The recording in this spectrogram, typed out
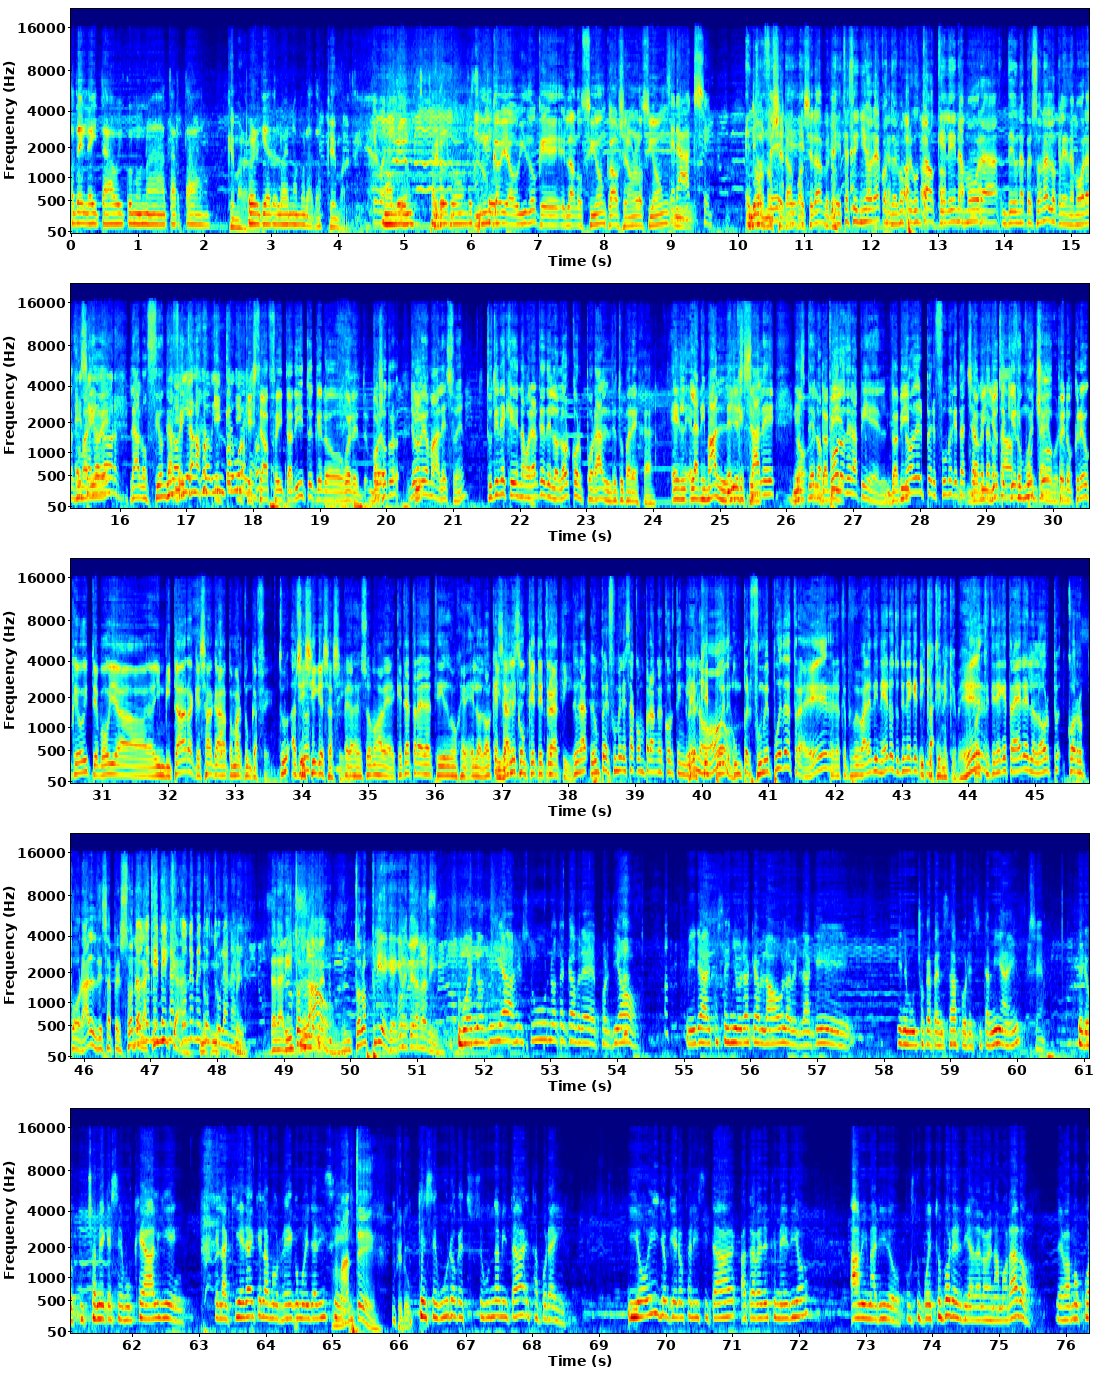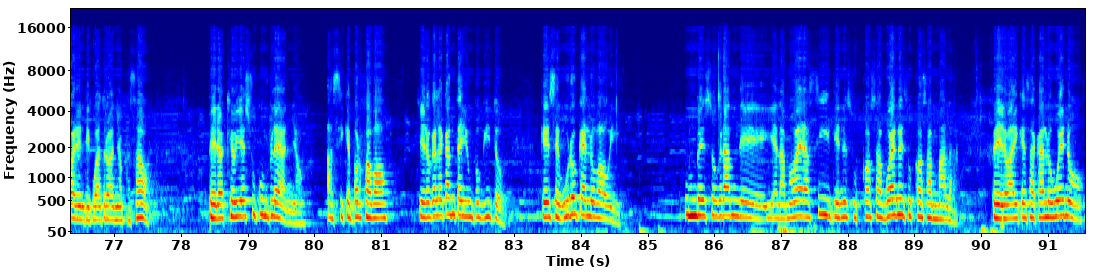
a deleitar hoy con una tarta Qué por el. Día de los Enamorados. Qué maravilla. Qué. Vale, hasta Pero luego, un besito. nunca había oído que la loción, claro, será una loción. Será mm, Axe. no, no será, eh, cuál será, pero. Esta señora, cuando hemos preguntado qué le enamora de una persona, lo que le enamora de su marido es la loción de Lo bien- afeitar. lo bien que y que esté afeitadito y que lo huele. Vosotros. Yo lo y- veo mal eso, ¿eh? Tú tienes que enamorarte del olor corporal de tu pareja. El, el animal, el que este- sale no, es de los David, poros de la piel, David, no del perfume que te ha echado David, que te ha yo te quiero 50 mucho, euros. pero creo que hoy te voy a invitar a que salgas a tomarte un café. Tú- si no- sigues así. Pero Jesús, vamos a ver, ¿qué te atrae a ti de una mujer? El olor que Y sale dale con qué te trae a ti. De, una- de un perfume que se ha comprado en el corte inglés, Pero es que no. puede- un perfume puede atraer. Pero que pues, vale dinero, tú tienes que... ¿Y qué tiene que ver? Pues te tiene que traer el olor corporal de esa persona, la ¿Dónde metes, química. la- ¿dónde metes No, tú la nariz? venga. La nariz en todos ¿Dónde lados, en todos los pliegues hay que meter la nariz. Buenos días, Jesús, no te cabres, por Dios. Mira, esta señora que ha hablado, la verdad que tiene mucho que pensar, pobrecita mía, ¿eh? Sí. Pero escúchame, que se busque a alguien que la quiera y que la morree, como ella dice. Amante. Pero Que seguro que su segunda mitad está por ahí. Y hoy yo quiero felicitar a través de este medio a mi marido, por supuesto por el Día de los Enamorados. Llevamos 44 años casados. Pero es que hoy es su cumpleaños. Así que por favor, quiero que le cantéis un poquito, que seguro que él lo va a oír. Un beso grande y el amor es así, tiene sus cosas buenas y sus cosas malas. Pero hay que sacar lo bueno.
